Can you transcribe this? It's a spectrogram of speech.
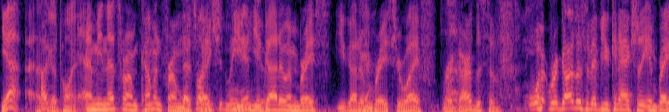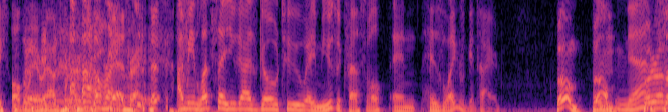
Yeah, That's a good point. I mean, that's where I'm coming from. That's with, why you should lean you, into You got to embrace. You got to Yeah. embrace your wife, regardless of. Wh- Regardless of if you can actually embrace all the way around her. Or right, Yes. right. I mean, let's say you guys go to a music festival and his legs get tired. Boom, Boom. Yeah. Put her on the-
